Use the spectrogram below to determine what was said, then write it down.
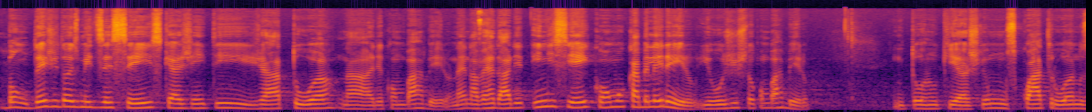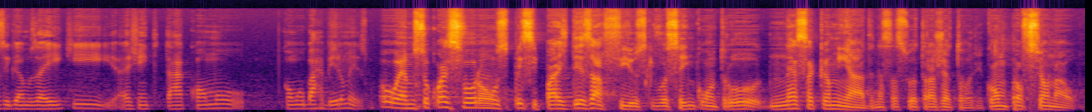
Bom, desde 2016 que a gente já atua na área como barbeiro. Né? Na verdade, iniciei como cabeleireiro e hoje estou como barbeiro em torno que acho que uns quatro anos, digamos aí, que a gente está como como barbeiro mesmo. Ô Emerson, quais foram os principais desafios que você encontrou nessa caminhada, nessa sua trajetória, como profissional?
